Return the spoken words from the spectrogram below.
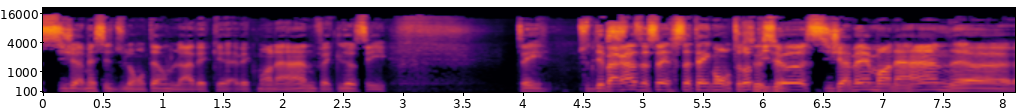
si jamais c'est du long terme, là, avec, avec Monahan. Fait que là, c'est, tu te débarrasses de certains contrats, puis là, si jamais Monahan, euh,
